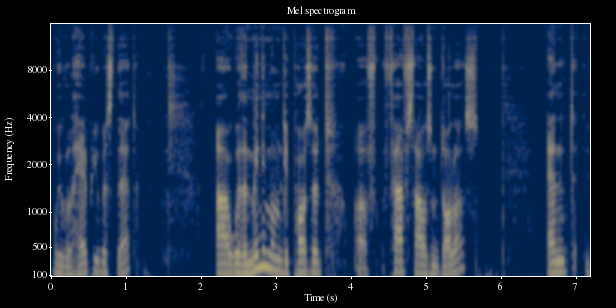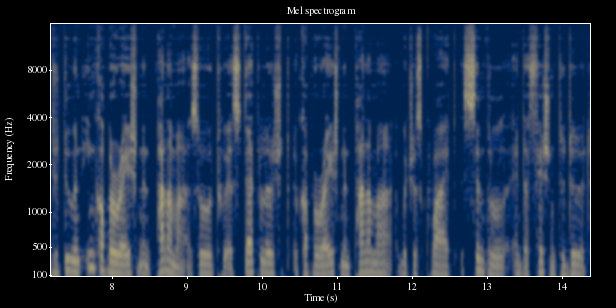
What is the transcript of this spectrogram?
We will help you with that. Uh, with a minimum deposit of $5,000 and to do an incorporation in Panama, so to establish a corporation in Panama, which is quite simple and efficient to do it.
